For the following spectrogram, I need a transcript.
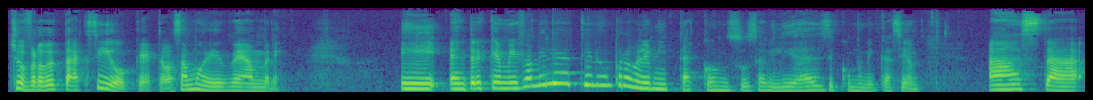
chofer de taxi o que te vas a morir de hambre. Y entre que mi familia tiene un problemita con sus habilidades de comunicación, hasta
